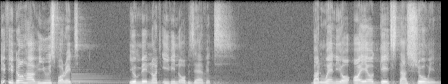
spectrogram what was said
If you don't have use for it, you may not even observe it. But when your oil gauge starts showing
